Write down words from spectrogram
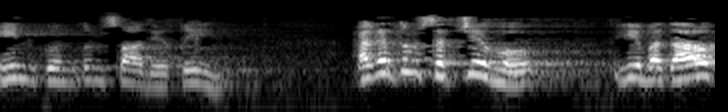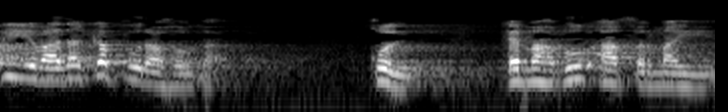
ان کن تم صادقین اگر تم سچے ہو تو یہ بتاؤ کہ یہ وعدہ کب پورا ہوگا۔ قل، اے محبوب، آپ فرمائیے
